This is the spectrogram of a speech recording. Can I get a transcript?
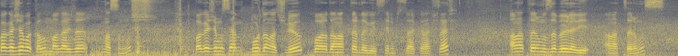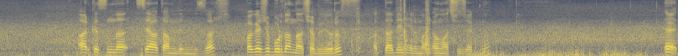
bagaja bakalım. Bagajda nasılmış? Bagajımız hem buradan açılıyor. Bu arada anahtarı da göstereyim size arkadaşlar. Anahtarımız da böyle bir anahtarımız. Arkasında Seat amblemimiz var. Bagajı buradan da açabiliyoruz. Hatta deneyelim bakalım açılacak mı? Evet,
